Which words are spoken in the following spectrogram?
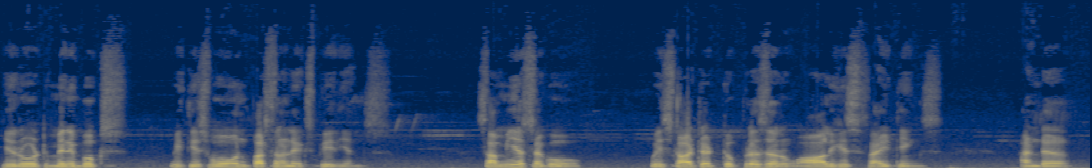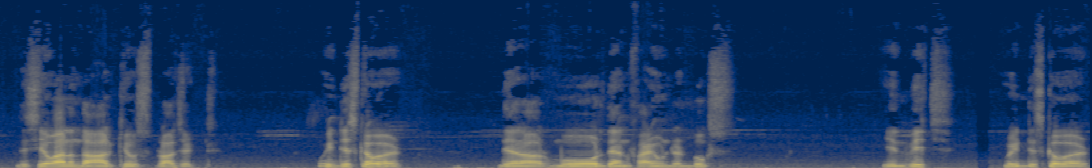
He wrote many books with his own personal experience. Some years ago, we started to preserve all his writings under the Sivananda Archives project. We discovered there are more than 500 books in which we discovered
